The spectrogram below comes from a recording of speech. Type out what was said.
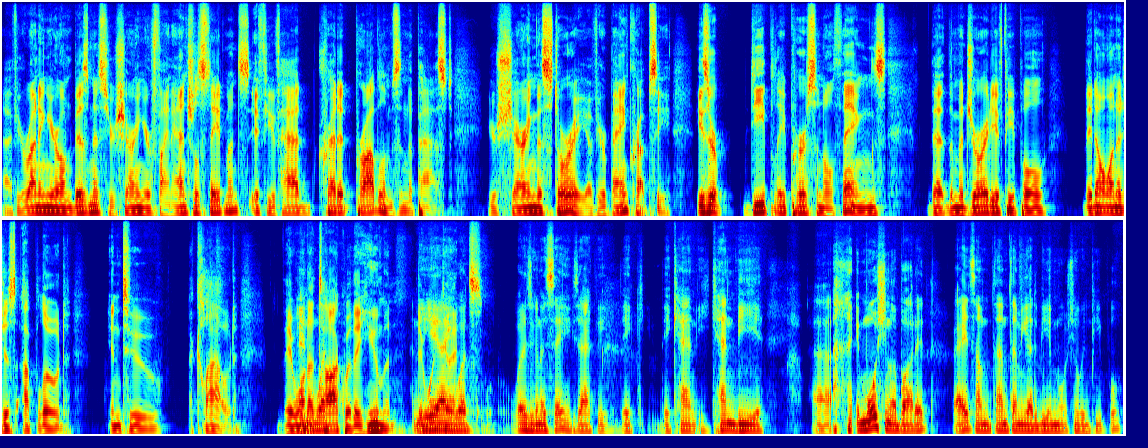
Uh, if you're running your own business, you're sharing your financial statements. If you've had credit problems in the past, you're sharing the story of your bankruptcy. These are deeply personal things that the majority of people they don't want to just upload into a cloud. They want to what- talk with a human. and They the want AI, what's what is it gonna say exactly? They they can he can be uh, emotional about it, right? Sometimes you got to be emotional with people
